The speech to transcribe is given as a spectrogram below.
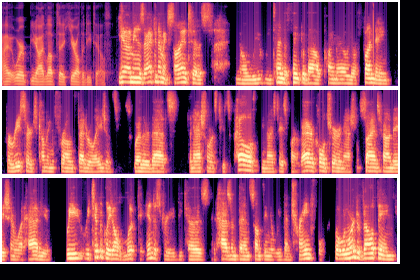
I, we're, you know, I'd love to hear all the details. Yeah, I mean, as academic scientists, you know, we, we tend to think about primarily our funding for research coming from federal agencies, whether that's the National Institutes of Health, the United States Department of Agriculture, National Science Foundation, what have you we we typically don't look to industry because it hasn't been something that we've been trained for. But when we're developing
